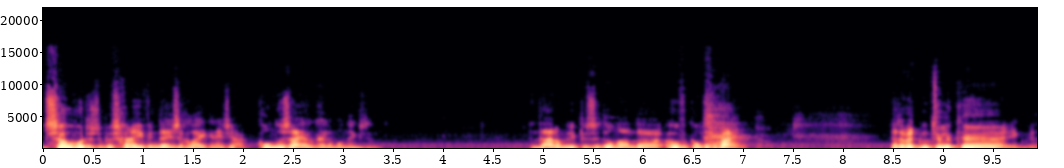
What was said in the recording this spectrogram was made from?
zo worden ze beschreven in deze gelijkenis, ja, konden zij ook helemaal niks doen. En daarom liepen ze dan aan de overkant voorbij. Ja, dat werd natuurlijk, uh, ik, uh,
